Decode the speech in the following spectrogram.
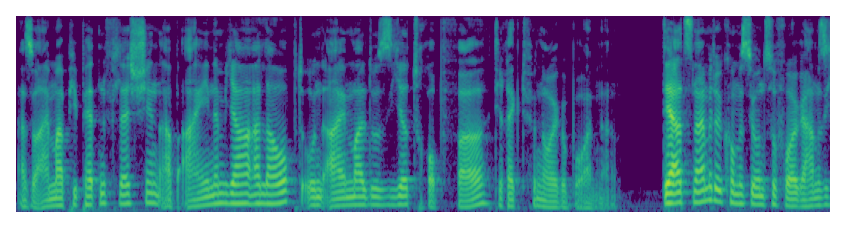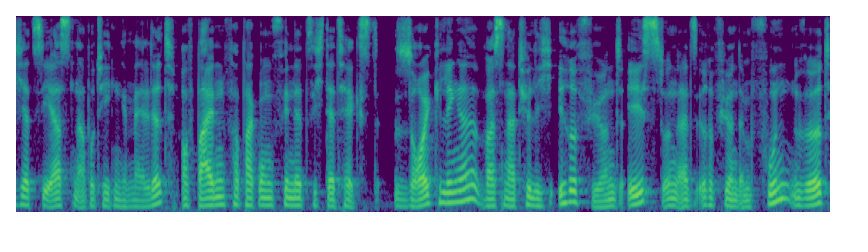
Also einmal Pipettenfläschchen ab einem Jahr erlaubt und einmal Dosiertropfer direkt für Neugeborene. Der Arzneimittelkommission zufolge haben sich jetzt die ersten Apotheken gemeldet. Auf beiden Verpackungen findet sich der Text Säuglinge, was natürlich irreführend ist und als irreführend empfunden wird.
